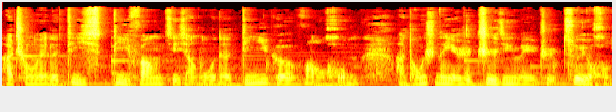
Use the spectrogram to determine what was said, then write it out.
啊，成为了地地方吉祥物的第一个网红啊，同时呢，也是至今为止最红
